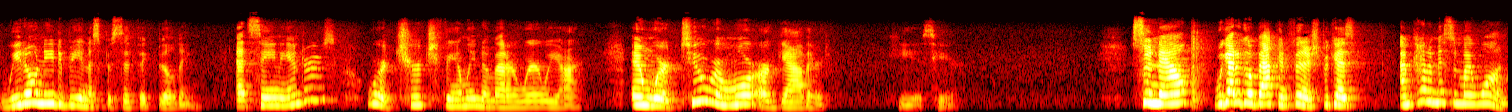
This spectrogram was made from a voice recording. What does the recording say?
we don't need to be in a specific building. At St. Andrews, we're a church family no matter where we are. And where two or more are gathered, He is here. So now we got to go back and finish because I'm kind of missing my wand.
